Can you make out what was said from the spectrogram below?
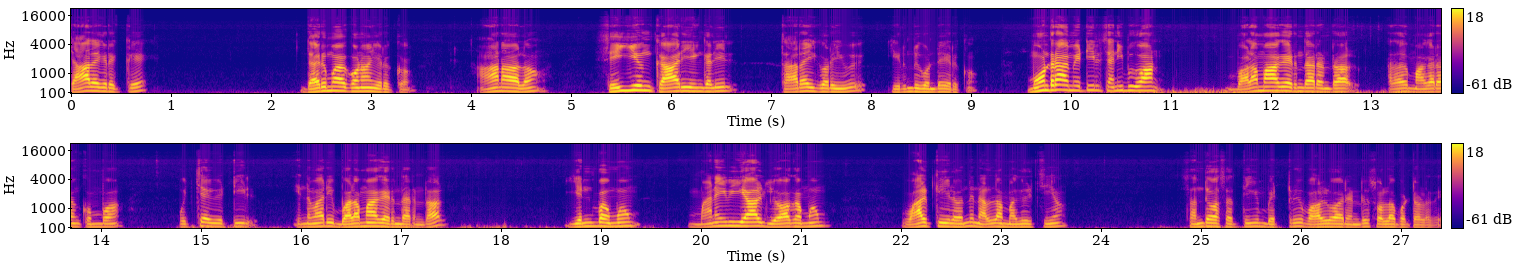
ஜாதகருக்கு தர்ம குணம் இருக்கும். ஆனாலும் செய்யும் காரியங்களில் தரை குறைவு இருந்து கொண்டே இருக்கும். மூன்றாம் வீட்டில் சனி பகவான் பலமாக இருந்தார் என்றால் அதாவது மகரம் கும்பம் உச்ச வீட்டில் இந்த மாதிரி பலமாக இருந்தார் என்றால் இன்பமும் மனைவியால் யோகமும் வாழ்க்கையில் வந்து நல்ல மகிழ்ச்சியும் சந்தோஷத்தையும் பெற்று வாழ்வார் என்று சொல்லப்பட்டுள்ளது.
